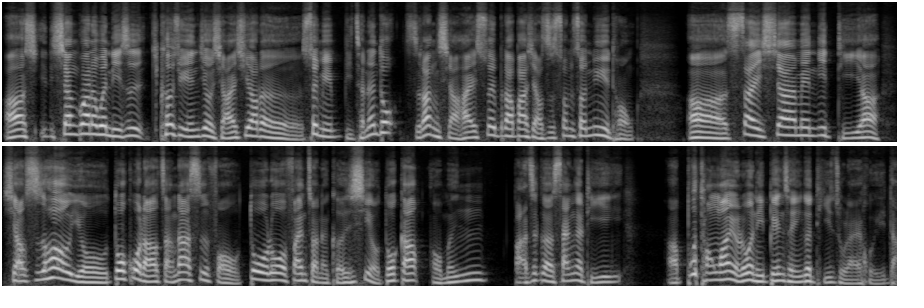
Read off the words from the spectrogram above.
啊，相关的问题是：科学研究小孩需要的睡眠比成人多，只让小孩睡不到八小时，算不算虐童？啊，在下面一题啊，小时候有多过劳，长大是否堕落翻转的可能性有多高？我们把这个三个题啊，不同网友的问题编成一个题组来回答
